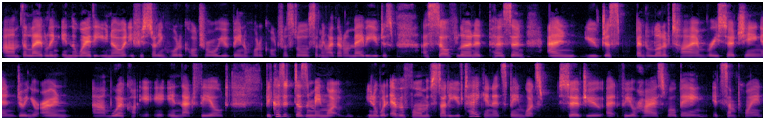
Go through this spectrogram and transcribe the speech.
um, the labeling in the way that you know it if you're studying horticulture or you've been a horticulturist or something like that, or maybe you've just a self-learned person and you've just spent a lot of time researching and doing your own um, work in that field. Because it doesn't mean what you know, whatever form of study you've taken, it's been what's served you at, for your highest well-being at some point.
